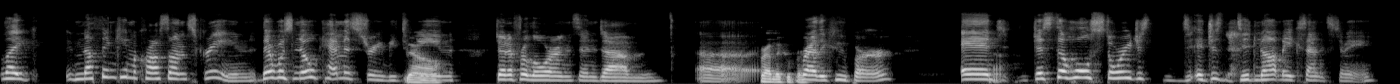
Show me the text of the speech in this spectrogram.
like nothing came across on screen. There was no chemistry between Jennifer Lawrence and um uh Bradley Cooper. Bradley Cooper, and just the whole story just it just did not make sense to me.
